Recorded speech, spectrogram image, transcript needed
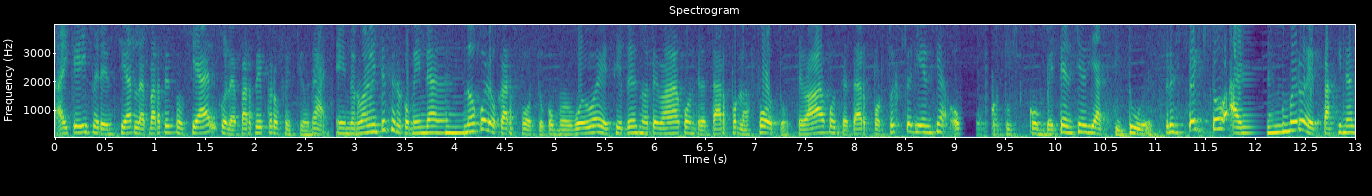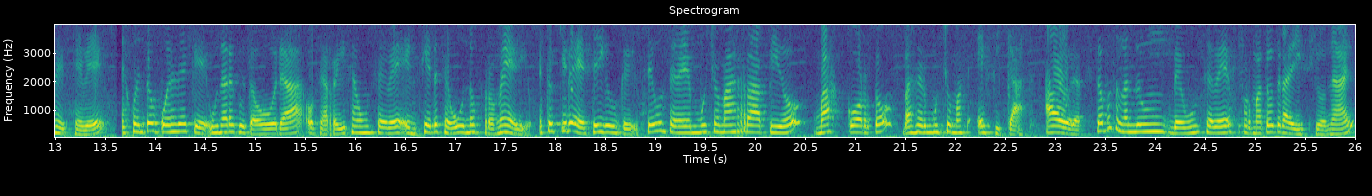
hay que diferenciar la parte social con la parte profesional. Eh, normalmente se recomienda no colocar foto. Como vuelvo a decirles, no te van a contratar por la foto. Te van a contratar por tu experiencia o por tus competencias y actividades Respecto al número de páginas del CV, les cuento pues de que una reclutadora, o sea, revisa un CV en 7 segundos promedio. Esto quiere decir que aunque sea un CV mucho más rápido, más corto, va a ser mucho más eficaz. Ahora, si estamos hablando de un, de un CV formato tradicional,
